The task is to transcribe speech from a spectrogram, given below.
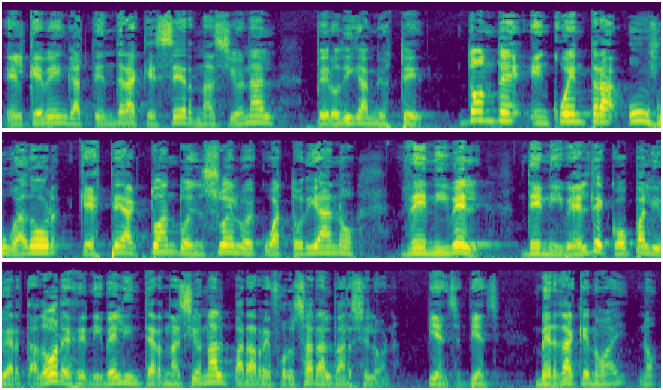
el que venga tendrá que ser nacional, pero dígame usted, ¿dónde encuentra un jugador que esté actuando en suelo ecuatoriano de nivel, de nivel de Copa Libertadores, de nivel internacional para reforzar al Barcelona? Piense, piense. ¿Verdad que no hay? No.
